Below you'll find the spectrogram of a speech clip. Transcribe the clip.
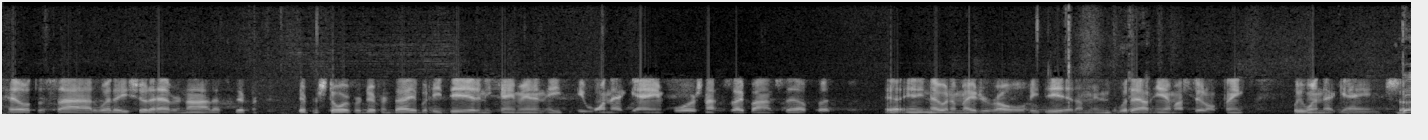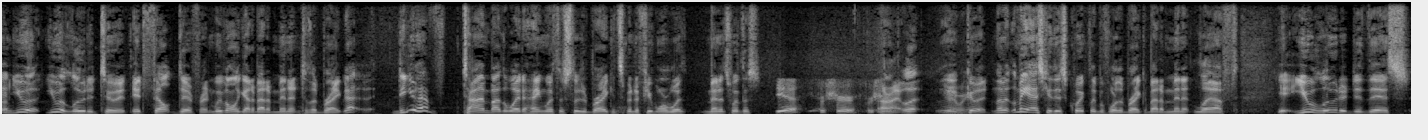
health aside, whether he should have or not, that's a different different story for a different day. But he did, and he came in and he he won that game for us. Not to say by himself, but uh, you know in a major role he did. I mean, without him, I still don't think we win that game. So. Ben, you you alluded to it. It felt different. We've only got about a minute to the break. Uh, do you have time, by the way, to hang with us through the break and spend a few more with, minutes with us? Yeah, for sure. For sure. All right. Well, good. Let me, let me ask you this quickly before the break. About a minute left. You alluded to this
